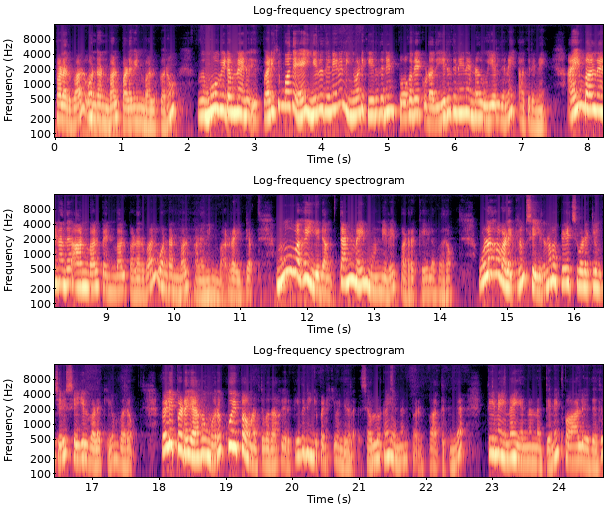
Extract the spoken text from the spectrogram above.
பலர்பால் ஒன்றன்பால் பலவின்பாலுக்கு வரும். மூவிடம்னு படிக்கும் போதே இருதினைன்னு நீங்கள் படிக்க இருதினைன்னு போகவே கூடாது. இருதினைன்னு என்னது? உயர்தினை அகிரிணை ஐம்பால்னு என்னது? ஆண்பால் பெண்பால் பலர்பால் ஒன்றன்பால் பலவின்பால். ரைட்டு மூவகை இடம் தன்மை முன்னிலை படற்கையில் வரும். உலக வழக்கிலும் செய்யலாம் நம்ம பேச்சு வழக்கிலும் சரி செயல் வழக்கிலும் வரும். வெளிப்படையாகவும் வரும் குறிப்பாக உணர்த்துவதாக இருக்குது இது நீங்கள் படிக்க வேண்டியதில்லை. சொல்லுனா என்னென்னு பார்த்துக்குங்க திணைனா என்னென்ன திணை? பால் எது எது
